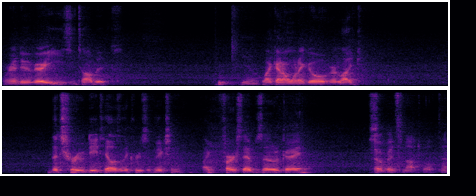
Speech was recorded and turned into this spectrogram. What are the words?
We're going to do a very easy topics. Yeah. Like I don't want to go over like the true details of the crucifixion. Like first episode, okay? Hope it's not twelve ten.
